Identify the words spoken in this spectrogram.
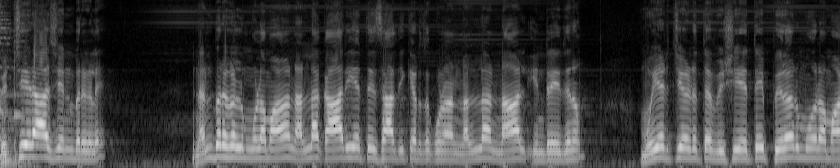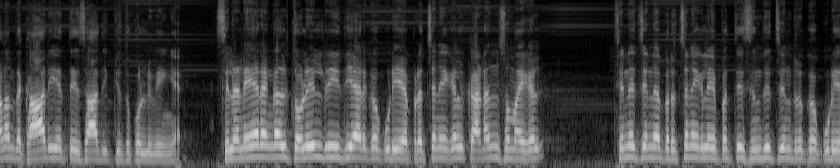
விருச்சிகராசி என்பர்களே நண்பர்கள் மூலமாக நல்ல காரியத்தை சாதிக்கிறதுக்குண்டான நல்ல நாள் இன்றைய தினம். முயற்சி எடுத்த விஷயத்தை பிறர் மூலமான அந்த காரியத்தை சாதித்து கொள்வீங்க. சில நேரங்கள் தொழில் ரீதியாக இருக்கக்கூடிய பிரச்சனைகள் கடன் சுமைகள் சின்ன சின்ன பிரச்சனைகளை பற்றி சிந்திச்சுட்டு இருக்கக்கூடிய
